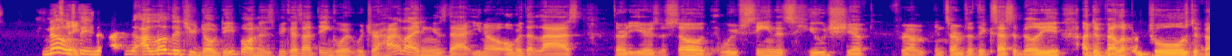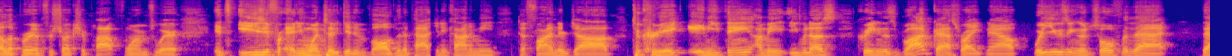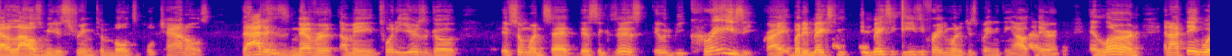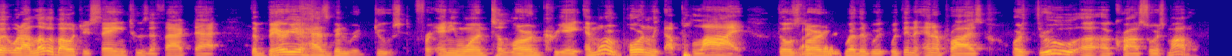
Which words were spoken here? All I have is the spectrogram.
no, Steve, I love that you dove deep on this because I think what, what you're highlighting is that, you know, over the last 30 years or so, we've seen this huge shift from in terms of the accessibility of developer tools, developer infrastructure platforms, where it's easy for anyone to get involved in the passion economy, to find a job, to create anything. I mean, even us creating this broadcast right now, we're using a tool for that that allows me to stream to multiple channels. That has never, I mean, 20 years ago, if someone said this exists, it would be crazy, right? But it makes it makes it easy for anyone to just put anything out there and learn. And I think what, what I love about what you're saying too is the fact that the barrier has been reduced for anyone to learn, create, and more importantly, apply those right. learnings, whether within an enterprise or through a, a crowdsource model.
